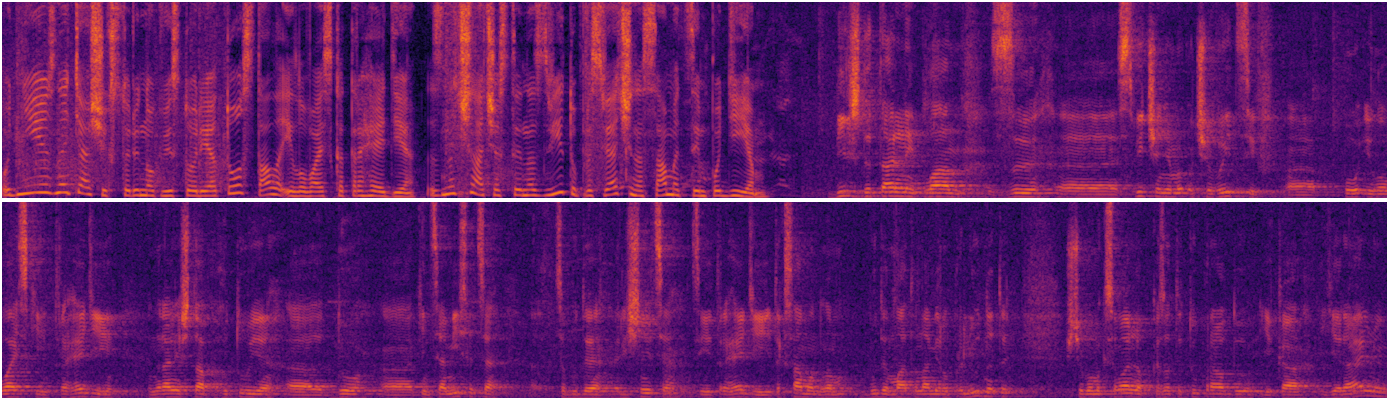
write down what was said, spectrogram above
Однією з найтяжчих сторінок в історії АТО стала Іловайська трагедія. Значна частина звіту присвячена саме цим подіям. Більш детальний план з е, свідченнями очевидців е, по Іловайській трагедії Генеральний штаб готує е, до кінця місяця. Це буде річниця цієї трагедії, і так само нам буде мати намір оприлюднити, щоб максимально показати ту правду, яка є реальною,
